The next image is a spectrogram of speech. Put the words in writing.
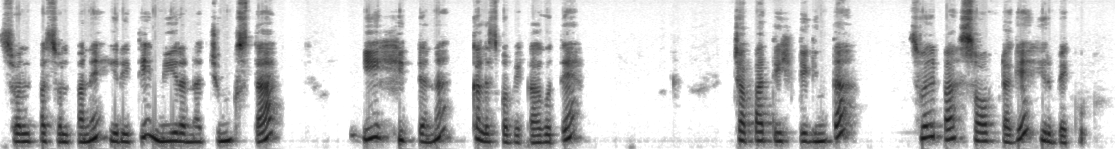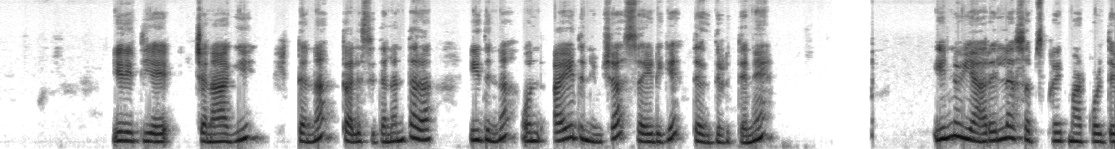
ಸ್ವಲ್ಪ ಸ್ವಲ್ಪನೇ ಈ ರೀತಿ ನೀರನ್ನ ಚುಮ್ಕಿಸ್ತಾ ಈ ಹಿಟ್ಟನ್ನ ಕಲಿಸ್ಕೋಬೇಕಾಗುತ್ತೆ. ಚಪಾತಿ ಹಿಟ್ಟಿಗಿಂತ ಸ್ವಲ್ಪ ಸಾಫ್ಟ್ ಆಗಿ ಇರಬೇಕು. ಈ ರೀತಿ ಚೆನ್ನಾಗಿ ಹಿಟ್ಟನ್ನ ಕಲಿಸಿದ ನಂತರ ಇದನ್ನ ಒಂದು ಐದು ನಿಮಿಷ ಸೈಡ್ಗೆ ತೆಗೆದಿಡ್ತೇನೆ. ಇನ್ನು ಯಾರೆಲ್ಲ ಸಬ್ಸ್ಕ್ರೈಬ್ ಮಾಡ್ಕೊಳ್ದೆ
